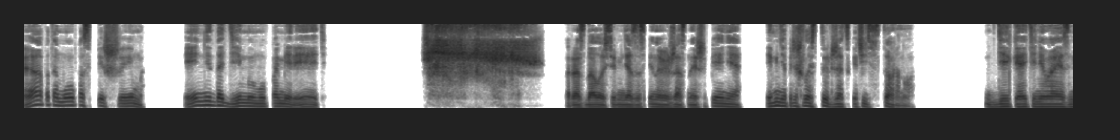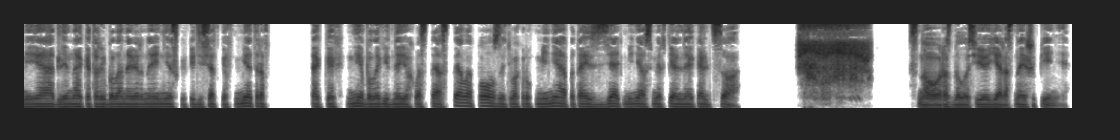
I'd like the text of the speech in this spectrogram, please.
А потому поспешим и не дадим ему помереть. Раздалось у меня за спиной ужасное шипение, и мне пришлось тут же отскочить в сторону. Дикая теневая змея, длина которой была, наверное, несколько десятков метров, так как не было видно ее хвоста, стала ползать вокруг меня, пытаясь взять меня в смертельное кольцо. Снова раздалось ее яростное шипение.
